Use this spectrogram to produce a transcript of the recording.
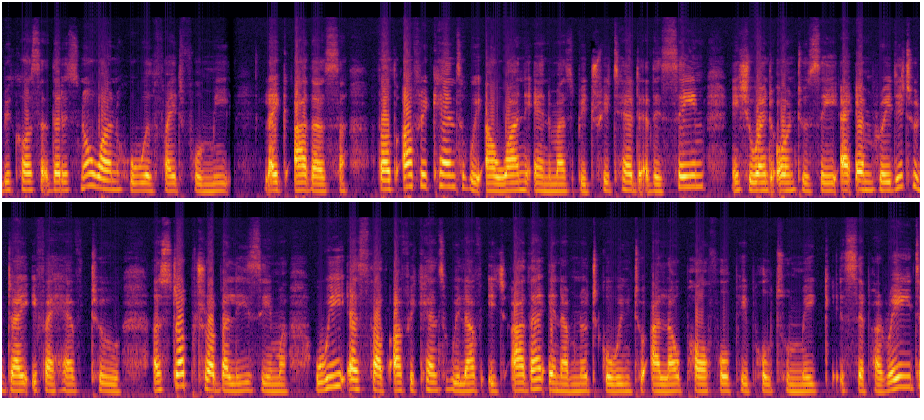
because there is no one who will fight for me like others. South Africans, we are one and must be treated the same. And she went on to say, I am ready to die if I have to. Uh, stop tribalism. We as South Africans, we love each other and I'm not going to allow powerful people to make separate.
